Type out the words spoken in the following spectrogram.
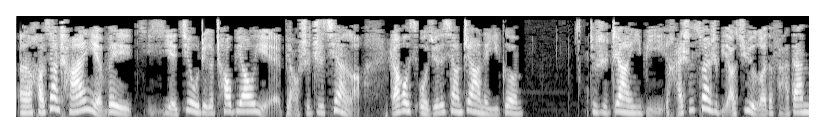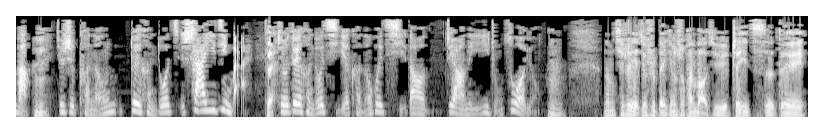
呃，好像长安也为也就这个超标也表示致歉了。然后我觉得像这样的一个。就是这样一笔还是算是比较巨额的罚单吧，嗯，就是可能对很多杀一儆百，对，就是对很多企业可能会起到这样的一种作用，嗯，那么其实也就是北京市环保局这一次对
